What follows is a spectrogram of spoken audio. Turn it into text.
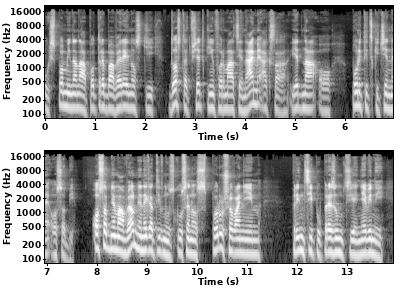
už spomínaná potreba verejnosti dostať všetky informácie, najmä ak sa jedná o politicky činné osoby. Osobne mám veľmi negatívnu skúsenosť s porušovaním princípu prezumcie neviny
